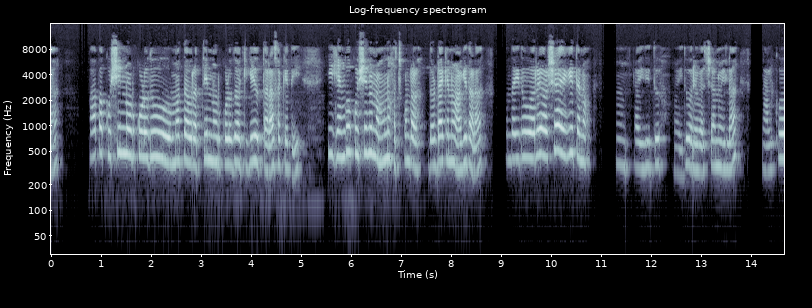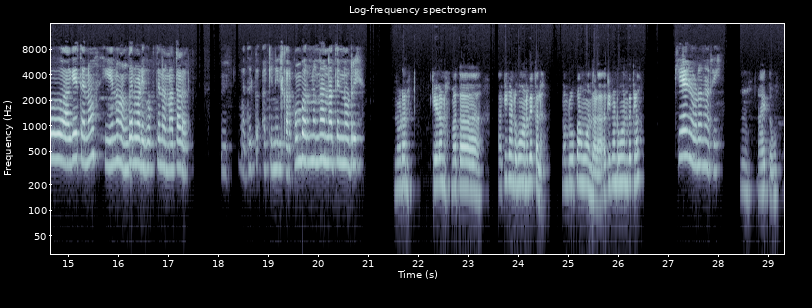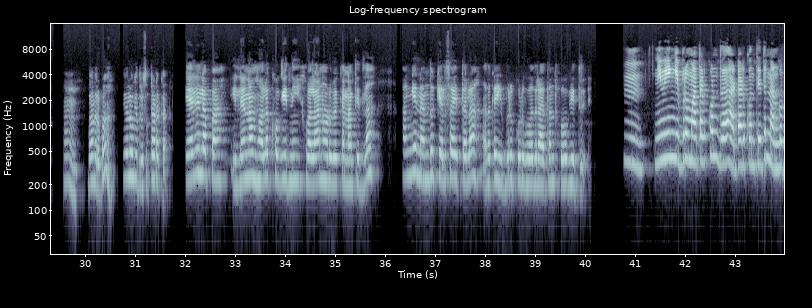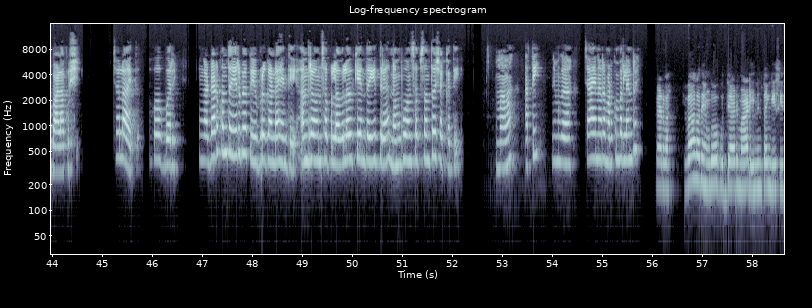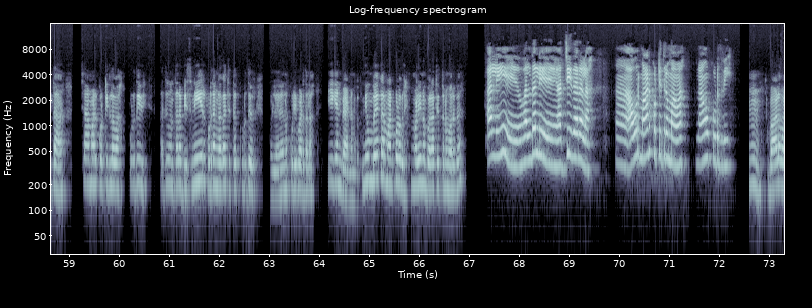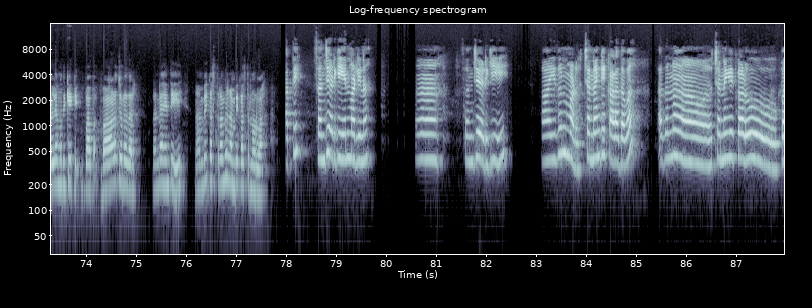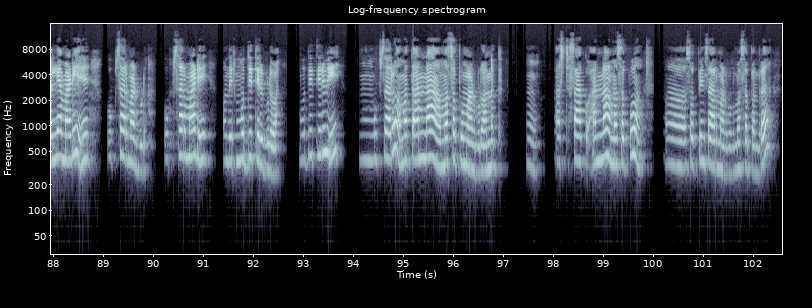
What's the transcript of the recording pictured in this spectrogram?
ಪಾಪ ಖುಷಿನ ನೋಡ್ಕೊಳ್ಳೋದು ಮತ್ತು ಅವ್ರ ಅತ್ತಿನ ನೋಡ್ಕೊಳ್ಳೋದು ಆಕೆಗೆ ತ್ರಾಸ ಆಕೈತಿ. ಈಗ ಹೆಂಗೋ ಖುಷಿನೂ ನಮ್ಮನ್ನು ಹಚ್ಕೊಂಡಾಳ. ದೊಡ್ಡಾಕೆನೂ ಆಗಿದಾಳ ಒಂದು ಐದೂವರೆ ವರ್ಷ ಆಗೈತೇನೋ. ಹ್ಞೂ ಐದು ಐದೂವರೆ ವರ್ಷನೂ ಇಲ್ಲ. ನಾಲ್ಕು ಆಗೈತೇನೋ. ಏನೋ ಅಂಗನವಾಡಿಗೆ ಹೋಗ್ತೇನೆ ಅನ್ನತಾಳ. ಹ್ಞೂ ಅದಕ್ಕೆ ಆಕಿನ ಇಲ್ಲಿ ಕರ್ಕೊಂಬರೋಣ ಅನ್ನತೇನೆ ನೋಡ್ರಿ. ನೋಡೋಣ ಕೇಳೋಣ. ಮತ್ತು ಅಕ್ಕಿ ಗಂಡು ಹೂ ಅನ್ಬೇಕಲ್ಲ? ನಮ್ಮ ರೂಪ ಹೂ ಅಂದಾಳ. ಅಕ್ಕಿ ಗಂಡು ಹ್ಞೂ ಅನ್ಬೇಕಲ್ಲ ಕೇಳಿ ನೋಡೋಣ ರೀ. ಹ್ಞೂ ಆಯಿತು. ಹ್ಞೂ ಬಂದ್ರಪ್ಪ. ಎಲ್ಲಿ ಹೋಗಿದ್ರು ಸುತ್ತಾಡಕ್ಕೆ? ಎಲ್ಲಿಲ್ಲಪ್ಪ ಇಲ್ಲೇ ನಮ್ಮ ಹೊಲಕ್ಕೆ ಹೋಗಿದ್ನಿ ಹೊಲ ನೋಡ್ಬೇಕನ್ನತ್ತಿದ್ಲ. ಹಂಗೆ ನಂದು ಕೆಲಸ ಇತ್ತಲ್ಲ ಅದಕ್ಕೆ ಇಬ್ಬರು ಕೂಡ ಹೋದ್ರ ಆತಂತ ಹೋಗಿದ್ವಿ. ಹ್ಞೂ ನೀವು ಹಿಂಗೆ ಇಬ್ಬರು ಮಾತಾಡ್ಕೊಂಡು ಅಡ್ಡಾಡ್ಕೊಂತಿದ್ರೆ ನನಗೂ ಭಾಳ ಖುಷಿ. ಚಲೋ ಆಯ್ತು ಹೋಗಿ ಬರ್ರಿ. ಹಿಂಗೆ ಅಡ್ಡಾಡ್ಕೊಂತ ಇರಬೇಕು ಇಬ್ಬರು ಗಂಡ ಹೆಂಡತಿ. ಅಂದ್ರೆ ಒಂದು ಸ್ವಲ್ಪ ಲವಲವಿಕೆ ಅಂತ ಇದ್ರೆ ನಮಗೂ ಒಂದು ಸ್ವಲ್ಪ ಸಂತೋಷ ಆಕತಿ ಮಾವ ಅತ್ತಿ ನಿಮ್ಗೆ ಚಾ ಏನಾರ ಮಾಡ್ಕೊಂಬರ್ಲೇನ್ರಿ ಬೇಡವಾ ಇವಾಗ ಅದು ಹೆಂಗೋ ಗುದ್ದಾಡಿ ಮಾಡಿ ನಿನ್ನ ತಂಗಿ ಸೀತಾ ಚಾ ಮಾಡಿಕೊಟ್ಟಿದ್ಲವ ಕುಡ್ದೀವಿ. ಅದು ಒಂಥರ ಬಿಸಿನೀರು ಕುಡ್ದಂಗೆ ಆಗತ್ತಿತ್ತು ಕುಡ್ದು ಒಳ್ಳೆನೂ ಕುಡಿಬಾರ್ದಲ್ಲ. ಈಗೇನು ಬ್ಯಾಡ ನಮ್ಗೆ. ನೀವು ಬೇಕಾದ್ರೆ ಮಾಡ್ಕೊಳ್ಳೋರಿ ಮಳಿನೂ ಬರತ್ತಿತ್ತು ಹೊರಗೆ. ಅಲ್ಲಿ ಹೊಲದಲ್ಲಿ ಅಜ್ಜಿ ಇದಾರಲ್ಲ ಅವ್ರು ಮಾಡಿಕೊಟ್ಟಿದ್ರು ಮಾವ. ನಾವು ಕುಡಿದ್ವಿ. ಹ್ಞೂ ಭಾಳ ಒಳ್ಳೆ ಮುದುಕಿ ಪಾಪ ಭಾಳ ಚಲೋ ಅದಾರ ಗಂಡ ಹೆಂಡತಿ ನಂಬಿಕಸ್ತ್ರ ಅಂದ್ರೆ ನಂಬಿಕಸ್ತ್ರ ನೋಡುವ. ಅತ್ತಿ ಸಂಜೆ ಅಡುಗೆ ಏನು ಮಾಡಲಿನ? ಸಂಜೆ ಅಡುಗೆ ಇದನ್ನು ಮಾಡು. ಚೆನ್ನಾಗಿ ಕಾಳದವ ಅದನ್ನು ಚೆನ್ನಾಗಿ ಕಾಳು ಪಲ್ಯ ಮಾಡಿ ಉಪ್ಸಾರು ಮಾಡಿಬಿಡು. ಉಪ್ಸಾರು ಮಾಡಿ ಒಂದಿಷ್ಟು ಮುದ್ದೆ ತಿರುಗಿಬಿಡುವ. ಮುದ್ದೆ ತಿರುವಿ ಉಪ್ಸಾರು ಮತ್ತು ಅನ್ನ, ಮಸಪ್ಪು ಮಾಡಿಬಿಡು ಅನ್ನಕ್ಕೆ ಹ್ಞೂ ಅಷ್ಟು ಸಾಕು. ಅನ್ನ, ಮಸಪ್ಪು ಸೊಪ್ಪಿನ ಸಾರು ಮಾಡಿಬಿಡು ಮಸಪ್ಪು ಅಂದ್ರೆ.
